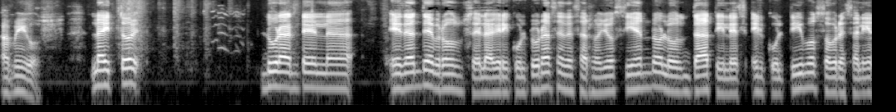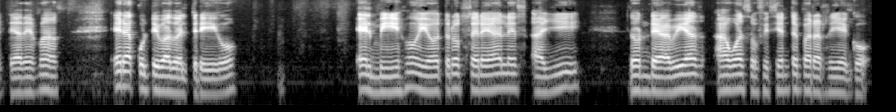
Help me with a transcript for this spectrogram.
amigos. La historia. Durante la Edad de Bronce, la agricultura se desarrolló siendo los dátiles el cultivo sobresaliente. Además, era cultivado el trigo, el mijo y otros cereales allí donde había agua suficiente para riego.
